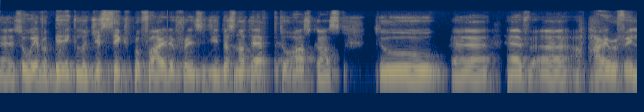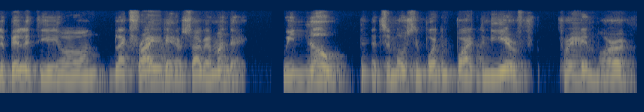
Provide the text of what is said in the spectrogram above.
uh, so we have a big logistics provider, for instance, he does not have to ask us to uh, have a higher availability on Black Friday or Cyber Monday. We know that's the most important part in the year for him or her.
